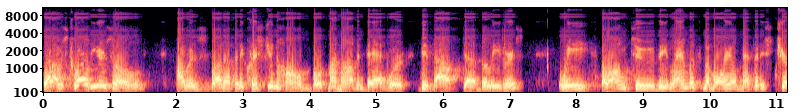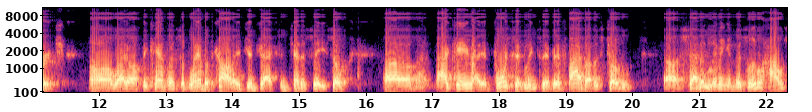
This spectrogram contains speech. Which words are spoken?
Well, I was 12 years old. I was brought up in a Christian home. Both my mom and dad were devout believers. We belonged to the Lambuth Memorial Methodist Church uh, right off the campus of Lambuth College in Jackson, Tennessee. So um, I came, I had four siblings, there were five of us total, uh, seven living in this little house,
